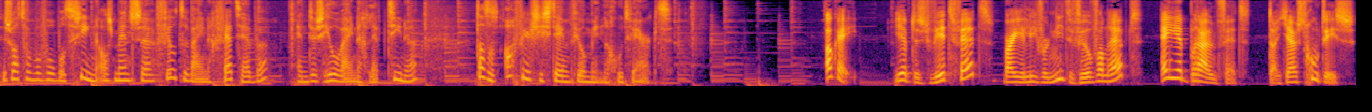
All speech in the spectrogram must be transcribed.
Dus wat we bijvoorbeeld zien als mensen veel te weinig vet hebben en dus heel weinig leptine, dat het afweersysteem veel minder goed werkt. Oké, je hebt dus wit vet, waar je liever niet te veel van hebt, en je hebt bruin vet, dat juist goed is.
